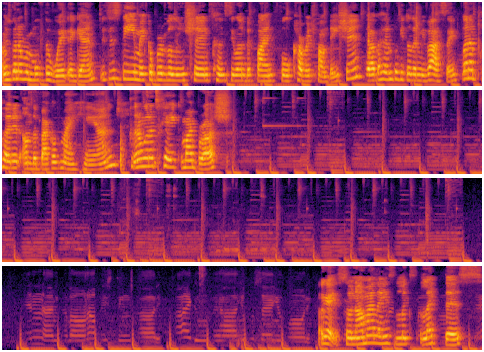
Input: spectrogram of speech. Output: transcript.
I'm just gonna remove the wig again. This is the Makeup Revolution Conceal and Define Full Coverage Foundation. Voy a coger un poquito de mi base. I'm gonna put it on the back of my hand. Then I'm gonna take my brush Okay, so now my lace looks like this.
